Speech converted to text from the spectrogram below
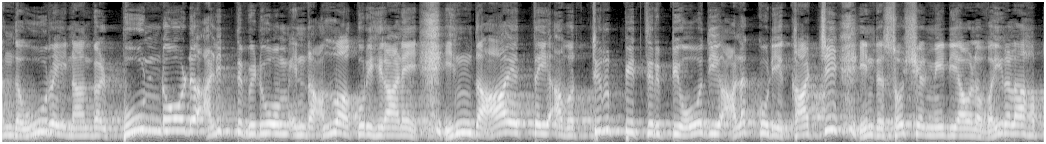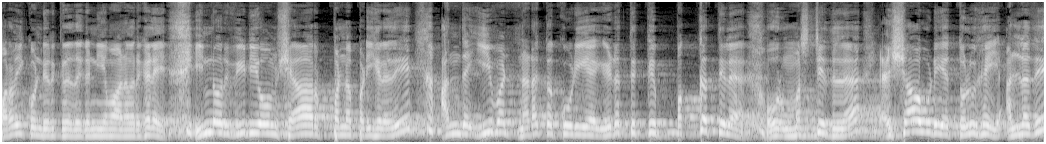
அந்த ஊரை நாங்கள் பூண்டோடு அழித்து விடுவோம் என்று அல்லாஹ் கூறுகிறானே. இந்த ஆயத்தை அவர் திருப்பி திருப்பி திருப்பி ஓதி அழக்கூடிய காட்சி இன்று சோஷியல் மீடியாவில் வைரலாக பரவி கொண்டிருக்கிறது கண்ணியமானவர்களே. இன்னொரு வீடியோவும் ஷேர் பண்ணப்படுகிறது. அந்த ஈவெண்ட் நடக்கக்கூடிய இடத்துக்கு பக்கத்தில் ஒரு மஸ்ஜிதில் இஷாவுடைய தொழுகை அல்லது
